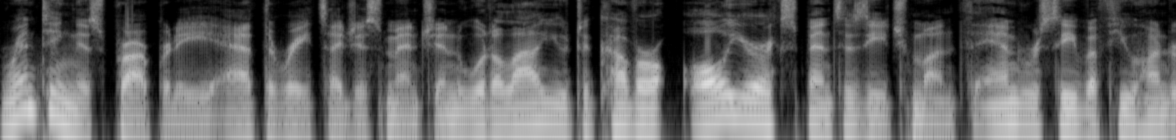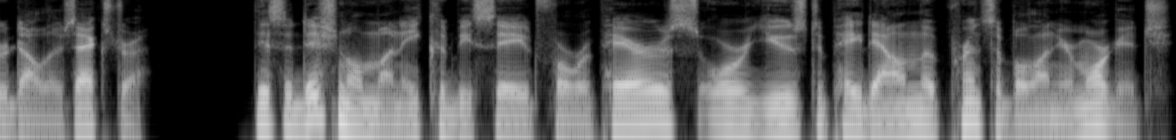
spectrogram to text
Renting this property at the rates I just mentioned would allow you to cover all your expenses each month and receive a few hundred dollars extra. This additional money could be saved for repairs or used to pay down the principal on your mortgage.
